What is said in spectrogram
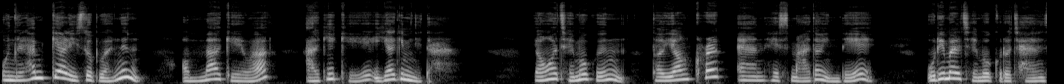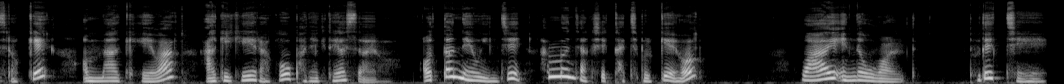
오늘 함께할 이소부화는 엄마 개와 아기 개의 이야기입니다. 영어 제목은 The Young Crab and His Mother인데 우리말 제목으로 자연스럽게 엄마 개와 아기 개라고 번역이 되었어요. 어떤 내용인지 한 문장씩 같이 볼게요. Why in the world? 도대체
